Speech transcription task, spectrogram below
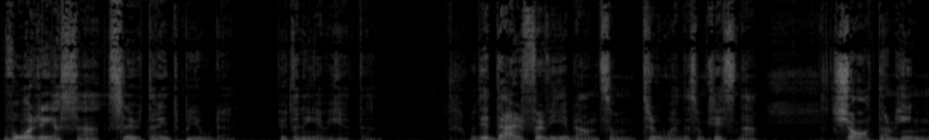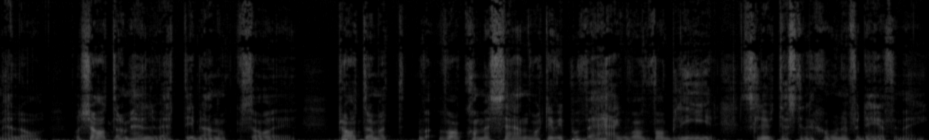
Vår resa slutar inte på jorden utan i evigheten. Och det är därför vi ibland som troende, som kristna tjatar om himmel och, och tjatar om helvete ibland också pratar om att vad kommer sen? Vart är vi på väg? Vad, vad blir slutdestinationen för dig och för mig?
